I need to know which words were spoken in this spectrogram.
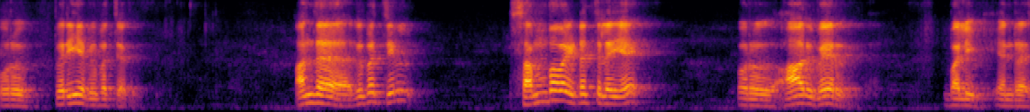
ஒரு பெரிய விபத்து அது. அந்த விபத்தில் சம்பவ இடத்திலேயே ஒரு ஆறு பேர் பலி என்ற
